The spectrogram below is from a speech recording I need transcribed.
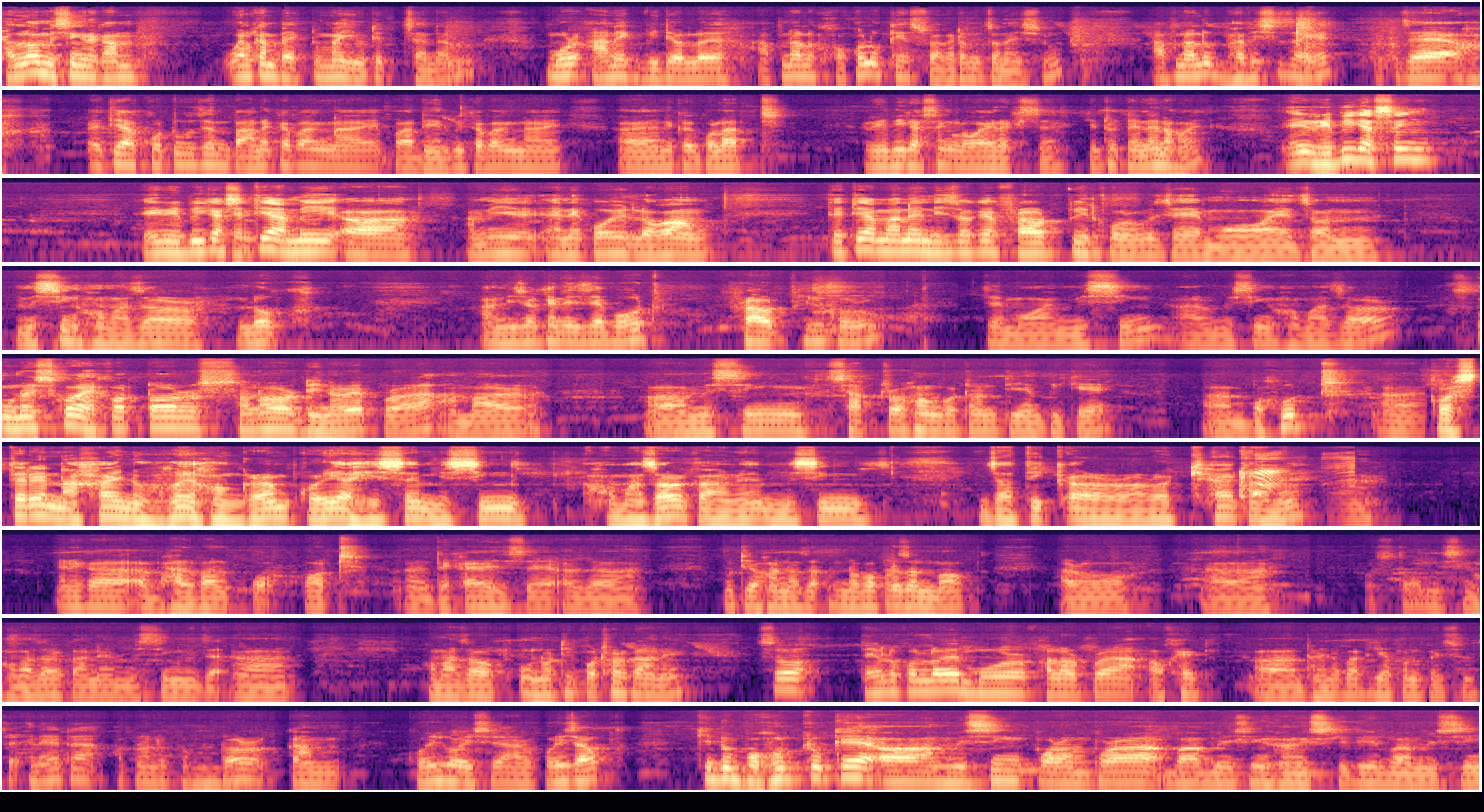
Hello Mising ৰেকাম welcome back to my YouTube channel মোৰ আন এক ভিডিঅ'লৈ আপোনালোক সকলোকে স্বাগতম জনাইছোঁ আপোনালোক ভাবিছে চাগে যে এতিয়া ক'তো যেন বান একেবাং নাই বা ডেৰবি কাবাং নাই এনেকৈ গলাত ৰিবি কাচিং লগাই ৰাখিছে কিন্তু তেনে নহয় এই ৰিবি কাচিং এই ৰিবি কাচিং যেতিয়া আমি আমি এনেকৈ লগাওঁ তেতিয়া মানে নিজকে প্ৰাউড ফিল কৰোঁ যে মই এজন মিচিং সমাজৰ লোক। নিজকে নিজে বহুত প্ৰাউড ফিল কৰোঁ যে মই মিচিং আৰু মিচিং সমাজৰ। ঊনৈছশ এসত্তৰ চনৰ দিনৰে পৰা আমাৰ মিচিং ছাত্ৰ সংগঠন টি এম পি কে বহুত কষ্টেৰে নাখাই নোহোৱাই সংগ্ৰাম কৰি আহিছে মিচিং সমাজৰ কাৰণে মিচিং জাতিক ৰক্ষাৰ কাৰণে। এনেকুৱা ভাল ভাল পথ দেখাই আহিছে। উঠি অহা নৱপ্ৰজন্মক আৰু কষ্ট মিচিং সমাজৰ কাৰণে মিচিং সমাজৰ উন্নতি পথৰ কাৰণে। চ' তেওঁলোকলৈ মোৰ ফালৰ পৰা অশেষ ধন্যবাদ জ্ঞাপন কৰিছোঁ যে এনে এটা আপোনালোকে সুন্দৰ কাম কৰি গৈছে আৰু কৰি যাওক। কিন্তু বহুত লোকে মিচিং পৰম্পৰা বা মিচিং সাংস্কৃতিক বা মিচিং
